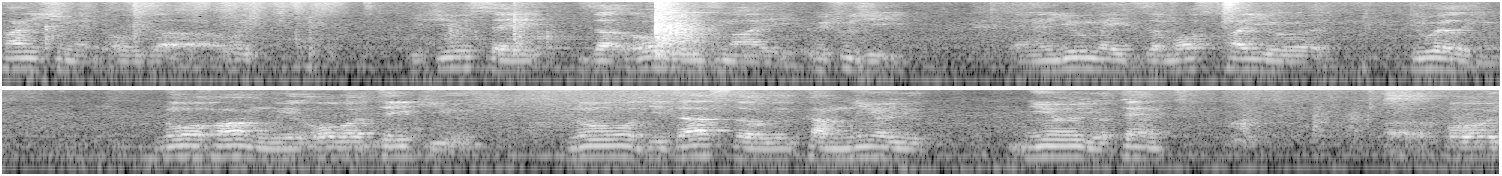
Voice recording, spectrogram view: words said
punishment of the wicked. If you say, The Lord is my refuge, and you make the Most High your dwelling, no harm will overtake you, no disaster will come near you near your tent. Uh, for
